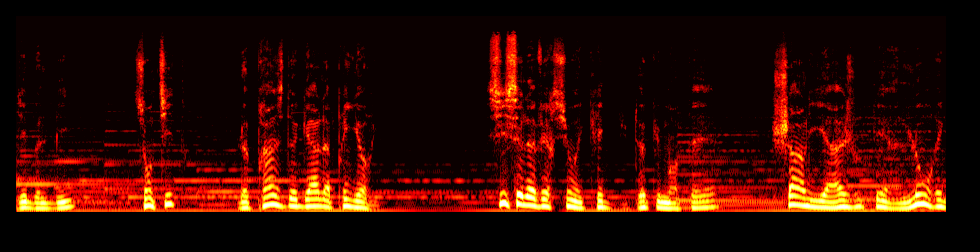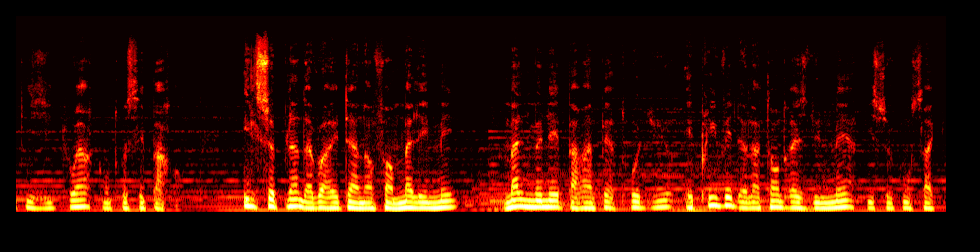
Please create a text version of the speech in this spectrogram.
Dibbleby. Son titre Le prince de Galles a priori. Si c'est la version écrite du documentaire, Charles y a ajouté un long réquisitoire contre ses parents. Il se plaint d'avoir été un enfant mal aimé, malmené par un père trop dur et privé de la tendresse d'une mère qui se consacre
